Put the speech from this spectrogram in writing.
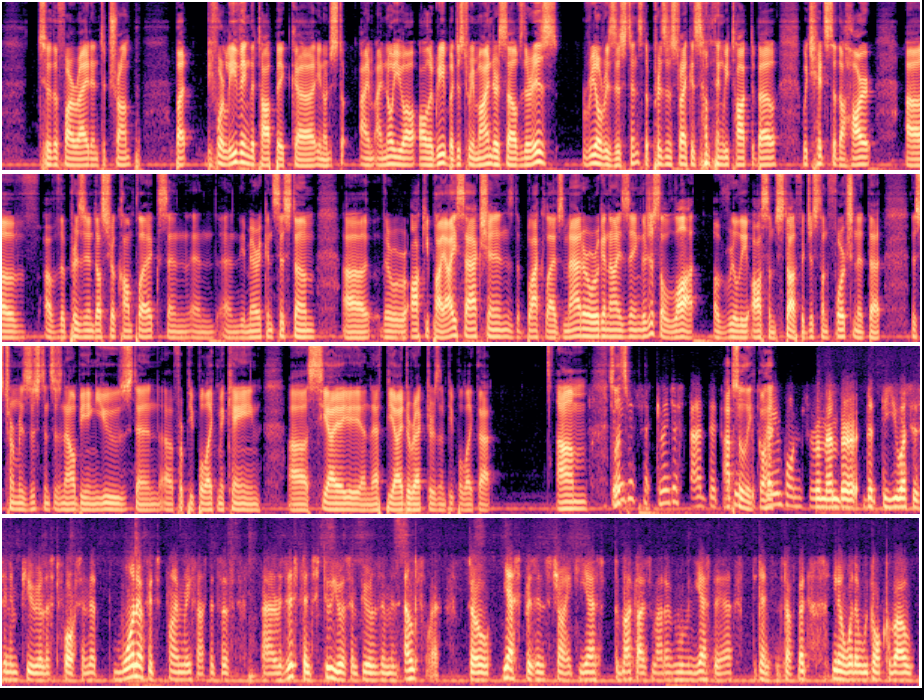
to the far right and to Trump. But before leaving the topic, uh, you know, just I, I, know you all, all, agree, but just to remind ourselves, there is real resistance. The prison strike is something we talked about, which hits to the heart of of the prison industrial complex and and and the American system. Uh, there were Occupy ICE actions, the Black Lives Matter organizing. There's just a lot of really awesome stuff. It's just unfortunate that this term resistance is now being used and uh, for people like McCain, uh, CIA and FBI directors and people like that. Um, so can, I just, can I just add that absolutely it's go very ahead. important to remember that the U.S. is an imperialist force, and that one of its primary facets of uh, resistance to U.S. imperialism is elsewhere. So yes, prison strike, yes, the Black Lives Matter movement, yes, the detention stuff. But you know, whether we talk about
